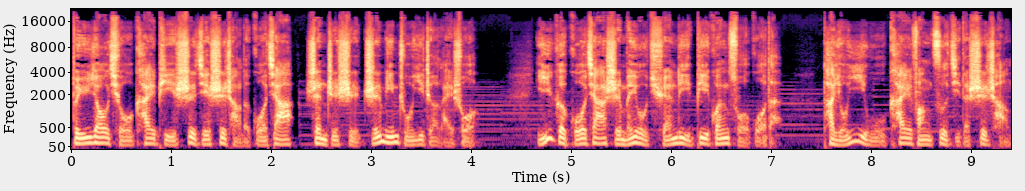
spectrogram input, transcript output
对于要求开辟世界市场的国家，甚至是殖民主义者来说，一个国家是没有权利闭关锁国的，他有义务开放自己的市场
